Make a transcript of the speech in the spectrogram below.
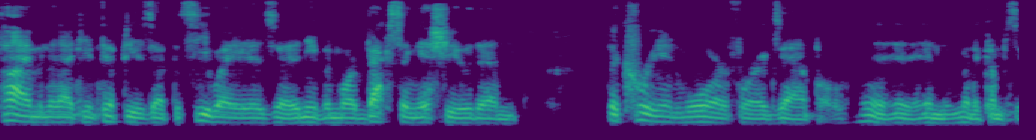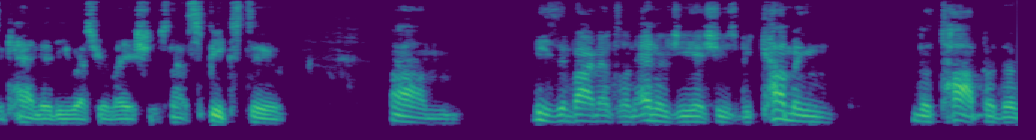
time in the 1950s that the Seaway is an even more vexing issue than the Korean War, for example, in when it comes to Canada-U.S. relations. That speaks to um, these environmental and energy issues becoming the top of the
